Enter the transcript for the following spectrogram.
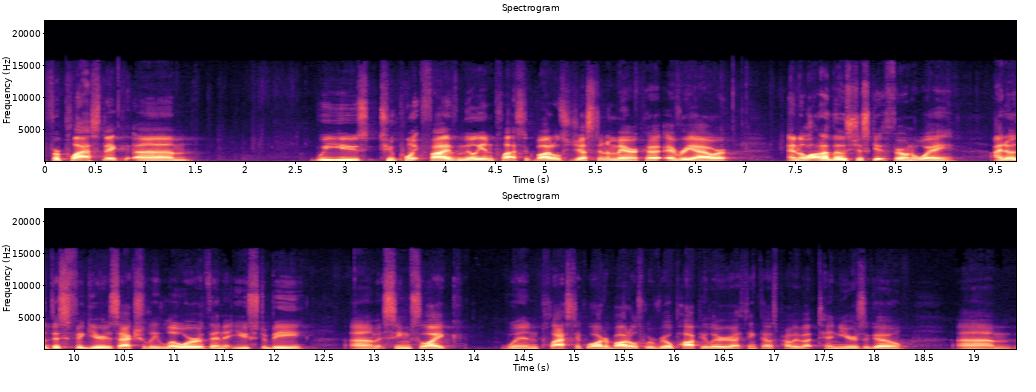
For plastic, um, we use 2.5 million plastic bottles just in America every hour and a lot of those just get thrown away. I know this figure is actually lower than it used to be. Um, it seems like when plastic water bottles were real popular, I think that was probably about 10 years ago, um,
